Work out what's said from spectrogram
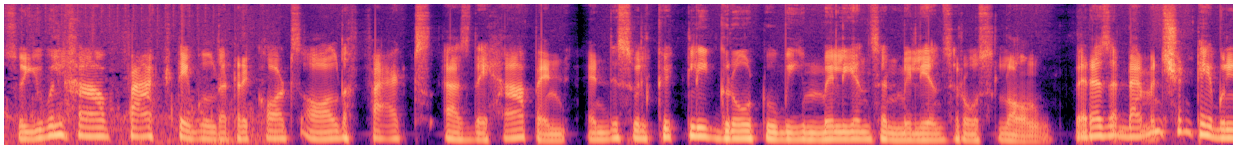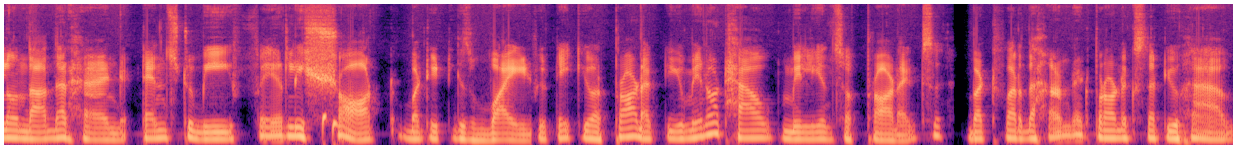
So you will have fact table that records all the facts as they happened and this will quickly grow to be millions and millions rows long. Whereas a dimension table on the other hand tends to be fairly short but it is wide. If you take your product, you may not have millions of products but for the 100 products that you have,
